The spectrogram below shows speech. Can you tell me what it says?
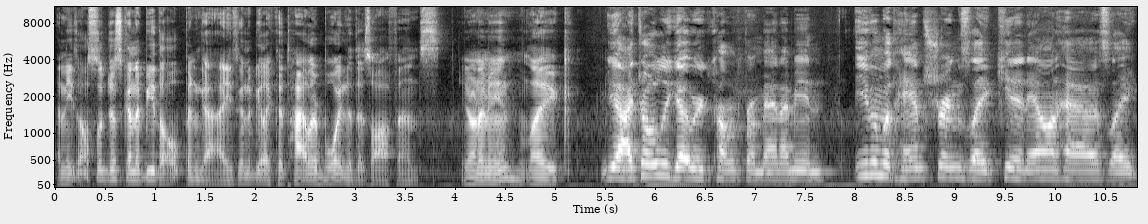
And he's also just going to be the open guy. He's going to be like the Tyler Boyd of this offense. You know what I mean? Like, Yeah, I totally get where you're coming from, man. I mean, even with hamstrings like Keenan Allen has, like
